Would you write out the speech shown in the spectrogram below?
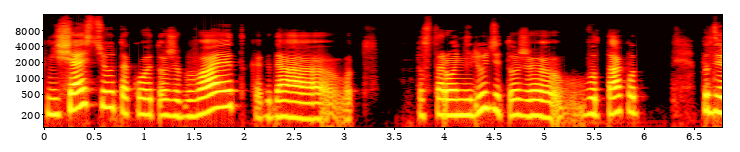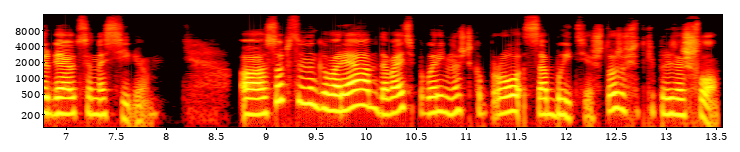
К несчастью, такое тоже бывает, когда вот посторонние люди тоже вот так вот подвергаются насилию. А, собственно говоря, давайте поговорим немножечко про события. Что же все-таки произошло?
